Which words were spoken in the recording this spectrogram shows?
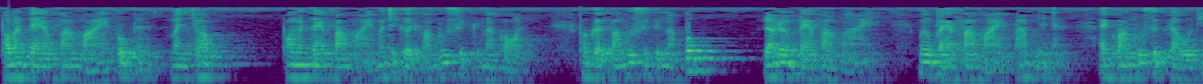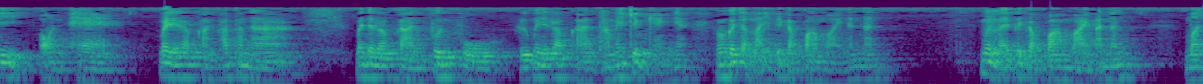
พอมันแปลความหมายปุ๊บเนี่ยมันชอบพอมันแปลความหมายมันจะเกิดความรู้สึกขึ้นมาก่อน พอเกิดความรู้สึกขึ้นมาปุ๊บแล้วเริ่มแปลความหมาย เมื่อแปลความหมายปั๊บเนี่ยนะไอความรู้สึกเราที่อ่อนแอ ไม่ได้รับการพัฒนา ไม่ได้รับการฟื้นฟู หรือไม่ได้รับการทำให้เข้มแข็งเนี่ย มันก็จะไหลไปกับความหมายนั้นๆ เมื่อไหลไปกับความหมายอันนั้น มัน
